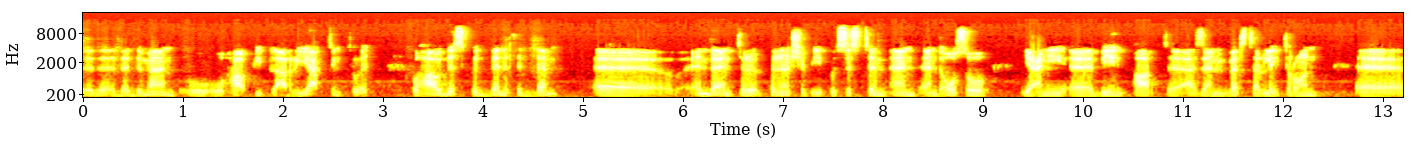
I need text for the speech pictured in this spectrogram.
the, the demand or how people are reacting to it or how this could benefit them uh, in the entrepreneurship ecosystem and and also يعني uh, being part uh, as an investor later on uh,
